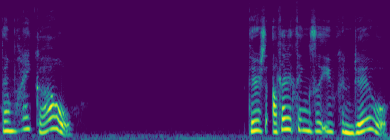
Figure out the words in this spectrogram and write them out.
then why go? There's other things that you can do.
